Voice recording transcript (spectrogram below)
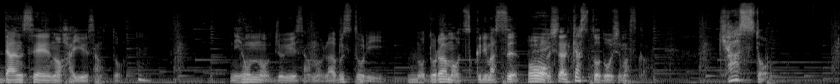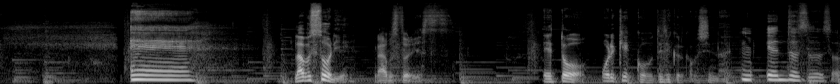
男性の俳優さんと、うん。日本の女優さんのラブストーリーのドラマを作ります、う。んそしたらキャストどうしますか？キャスト？えー、ラブストーリー？ラブストーリーです。えっと俺結構出てくるかもしれない。うん。えどうぞどうぞ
